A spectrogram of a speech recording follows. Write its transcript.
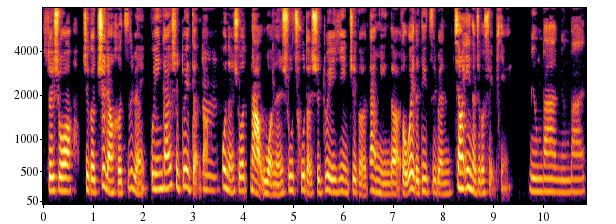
所以说，这个质量和资源不应该是对等的，不能说那我能输出的是对应这个难民的所谓的低资源相应的这个水平。明白，明白。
